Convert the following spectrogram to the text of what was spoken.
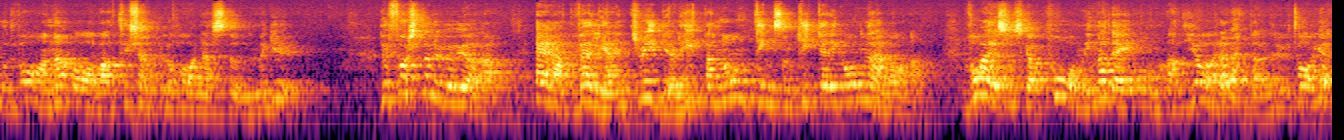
god vana av att till exempel ha den här stunden med Gud. Det första du behöver göra är att välja en trigger, eller hitta någonting som kickar igång den här vanan. Vad är det som ska påminna dig om att göra detta överhuvudtaget?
